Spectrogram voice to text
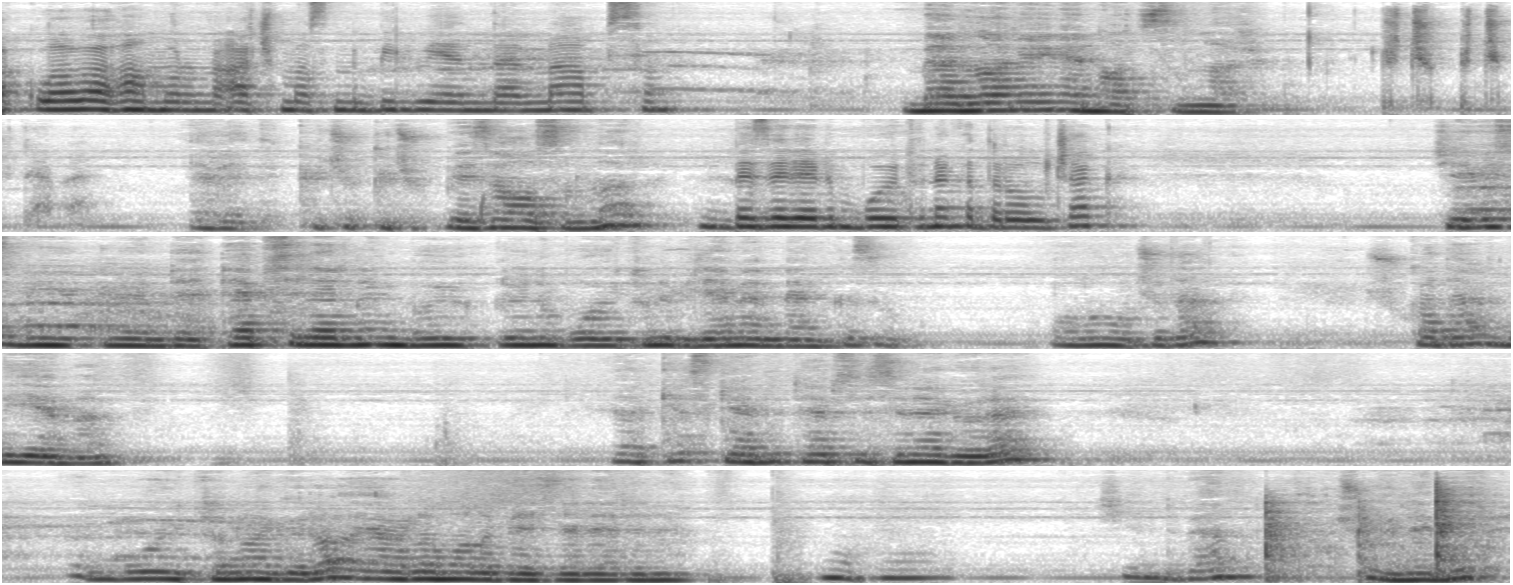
Baklava hamurunu açmasını bilmeyenler ne yapsın? Merdaneyle açsınlar. Küçük küçük deme. Evet, küçük küçük beze alsınlar. Bezelerin boyutu ne kadar olacak? Ceviz büyüklüğünde, tepsilerinin büyüklüğünü, boyutunu bilemem ben kızım. Onun ucu da şu kadar diyemem. Herkes kendi tepsisine göre, boyutuna göre ayarlamalı bezelerini. Şimdi ben şöyle bir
